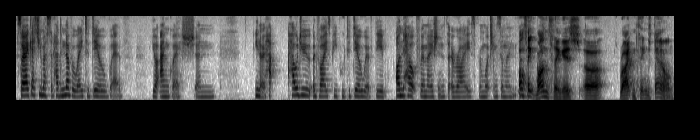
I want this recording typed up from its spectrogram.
So I guess you must have had another way to deal with your anguish, and you know, how, how would you advise people to deal with the unhelpful emotions that arise from watching someone? Well, I think one thing is uh, writing things down.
